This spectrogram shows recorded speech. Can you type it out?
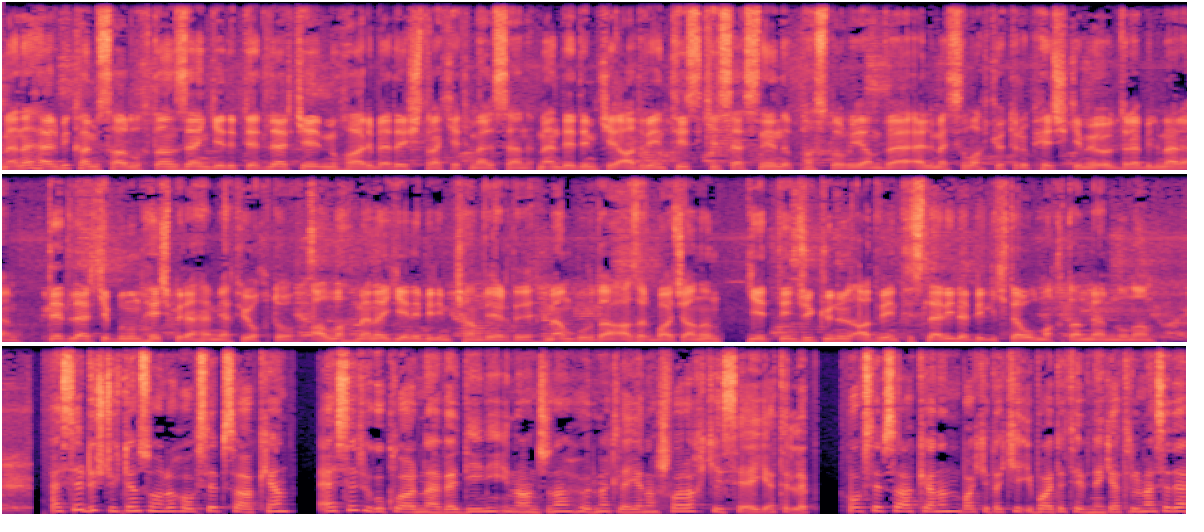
Mənə hərbi komissarlıqdan zəng edib dedilər ki, müharibədə iştirak etməlisən. Mən dedim ki, Adventist kilsəsinin pastoruyam və əlimə silah götürüb heç kimi öldürə bilmərəm. Dedilər ki, bunun heç bir əhəmiyyəti yoxdur. Allah mənə yeni bir imkan verdi. Mən burada Azərbaycanın 7-ci günün Adventistləri ilə birlikdə olmaqdan məmnunam. Əsir düşdükdən sonra Hovsep Sakyan əsir hüquqlarına və dini inancına hörmətlə yanaşılaraq kilsəyə gətirilib. Hovsep Sakyanın Bakıdakı ibadət evinə gətirilməsi də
